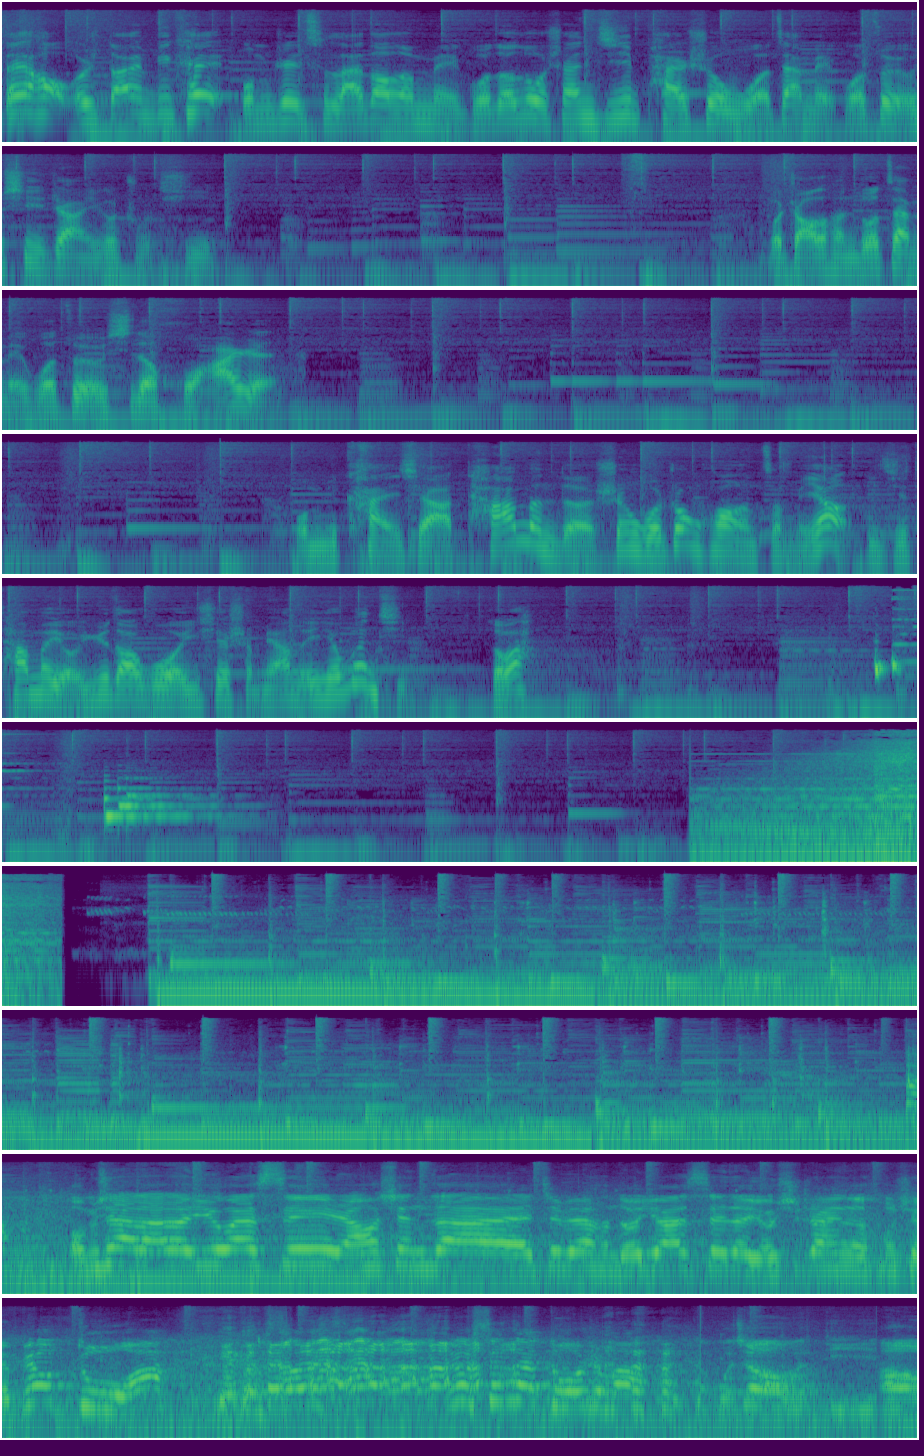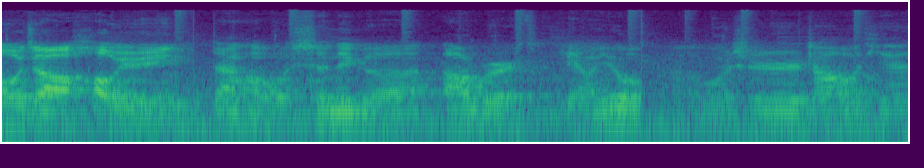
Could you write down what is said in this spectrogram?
大家好，我是导演 BK。我们这次来到了美国的洛杉矶，拍摄《我在美国做游戏》这样一个主题。我找了很多在美国做游戏的华人，我们去看一下他们的生活状况怎么样，以及他们有遇到过一些什么样的一些问题。走吧。了 USC，然后现在这边很多 USC 的游戏专业的同学不要躲啊！不要现在躲什么？我叫文迪啊，我叫浩云。大家好，我是那个 Albert 梁佑，我是张傲天。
